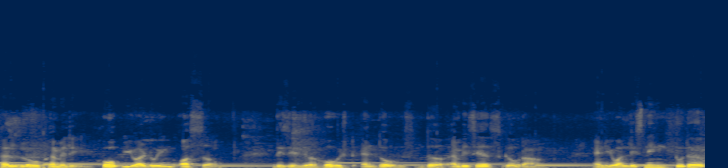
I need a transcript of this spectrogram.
Hello, family. Hope you are doing awesome. This is your host and those, the ambitious Gaurang, and you are listening to the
